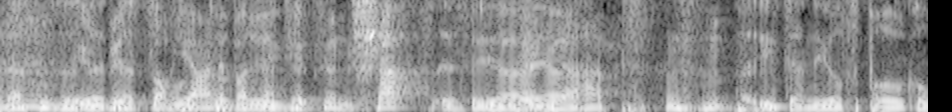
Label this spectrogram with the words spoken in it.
Lassen Sie es Ihr nicht wisst doch ja nicht, was das hier für ein Schatz ist, den Ja, der ja. hier hat. Ich der Nils Bogel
